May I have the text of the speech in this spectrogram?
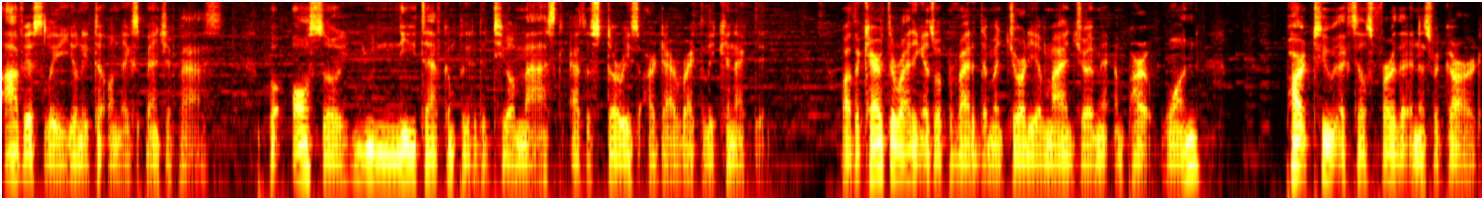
obviously you'll need to own the expansion pass, but also you need to have completed the Teal Mask as the stories are directly connected. While the character writing is what provided the majority of my enjoyment in part 1, Part 2 excels further in this regard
